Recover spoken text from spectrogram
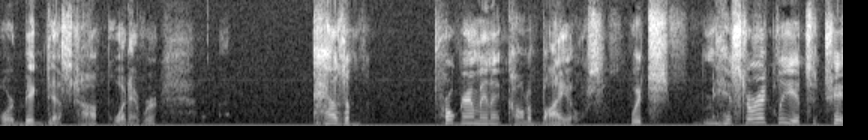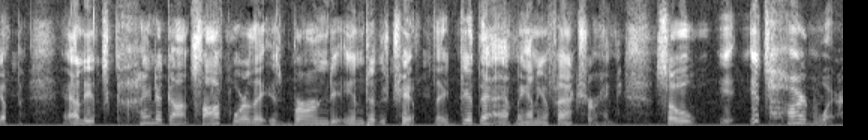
or big desktop, whatever, has a program in it called a BIOS, which historically it's a chip and it's kind of got software that is burned into the chip. They did that at manufacturing. So it's hardware.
